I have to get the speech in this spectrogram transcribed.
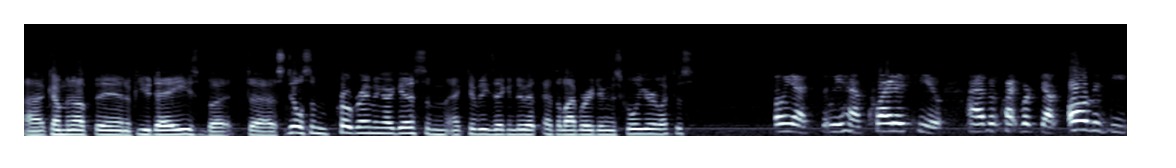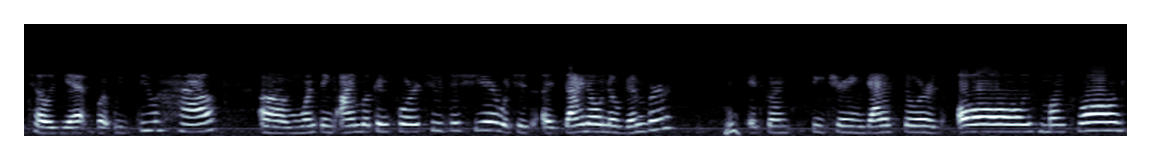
uh, coming up in a few days, but uh, still some programming, I guess, some activities they can do at, at the library during the school year, Alexis. Oh yes, we have quite a few. I haven't quite worked out all the details yet, but we do have um, one thing I'm looking forward to this year, which is a Dino November. Cool. It's going to be featuring dinosaurs all month long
